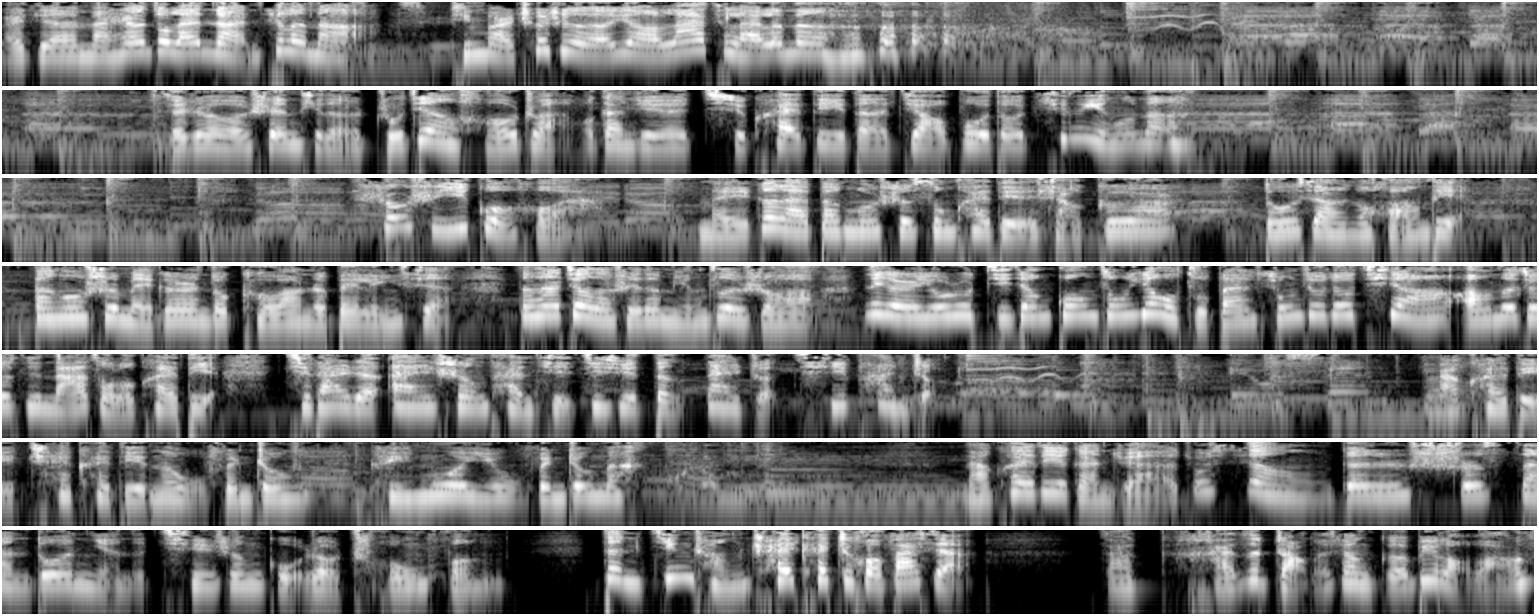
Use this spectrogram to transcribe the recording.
而且马上就来暖气了呢，平板车车又要拉起来了呢。随着我身体的逐渐好转，我感觉取快递的脚步都轻盈了呢。双十一过后啊，每一个来办公室送快递的小哥。都像一个皇帝，办公室每个人都渴望着被临县。当他叫到谁的名字的时候，那个人犹如即将光宗耀祖般雄赳赳气昂昂的就去拿走了快递，其他人唉声叹气，继续等待着，期盼着。拿快递拆快递那五分钟，可以摸鱼五分钟呢。拿快递感觉就像跟失散多年的亲生骨肉重逢，但经常拆开之后发现。咋孩子长得像隔壁老王？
